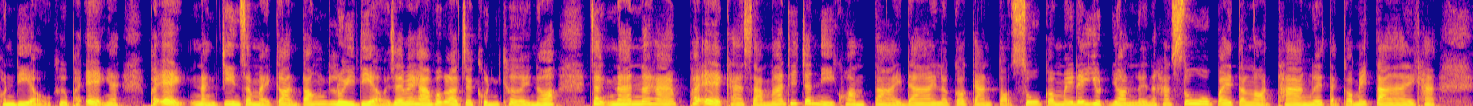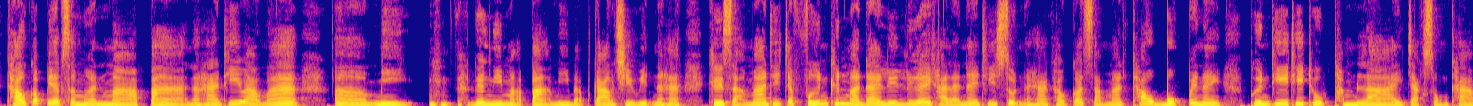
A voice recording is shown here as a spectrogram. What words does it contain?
คนเดียวคือพระเอกไงพระเอกหนังจีนสมัยก่อนต้องลุยเดี่ยวใช่ไหมคะ พวกเราจะคุ้นเคยเนาะจากนั้นนะคะพระเอกค่ะสามารถที่จะหนีความตายได้ แล้วก็การต่อสู้ก็ไม่ได้หยุดหย่อนเลยนะคะ สู้ไปตลอดทางเลยแต่ก็ไม่ตายค่ะ เขาก็เปรียบเสมือนหมาป่านะคะที่แบบว่ามีเรื่องนี้หมาป่ามีแบบ 9 ชีวิตนะคะ คือสามารถที่จะฟื้นขึ้นมาได้เรื่อยๆ ค่ะ และในที่สุดนะคะ เขาก็สามารถเข้าบุกไปในพื้นที่ที่ถูกทำลายจากสงคราม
